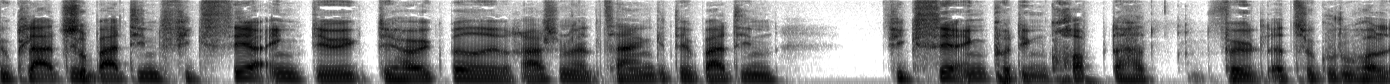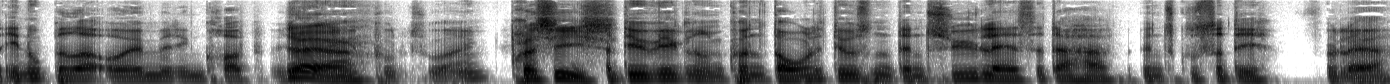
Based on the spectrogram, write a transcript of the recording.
jo klart, det er Så- jo bare din fixering. Det, er jo ikke, det har jo ikke været et rationelt tanke. Det er bare din fixering på din krop, der har følt, at så kunne du holde endnu bedre øje med din krop, hvis Ja, du ja. et pulsur, ikke? Præcis. Og det er jo virkelig kun dårligt. Det er jo sådan den syge Lasse, der har ønsket sig det, føler jeg.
